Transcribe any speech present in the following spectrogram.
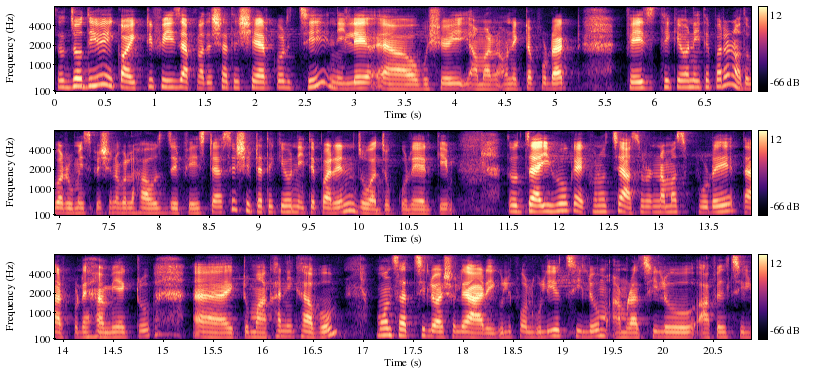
তো যদিও এই কয়েকটি পেজ আপনাদের সাথে শেয়ার করছি, নিলে অবশ্যই আমার অনেকটা প্রোডাক্ট পেজ থেকেও নিতে পারেন অথবা রুম স্পেশনেবল হাউস যে পেজটা আছে সেটা থেকেও নিতে পারেন যোগাযোগ করে আর কি। তো যাই হোক, এখন হচ্ছে আসরের নামাজ পড়ে তারপরে আমি একটু একটু মাখানি খাব। মন চাচ্ছিল আসলে আর এগুলি ফলগুলিও ছিল, আমরা ছিল, আপেল ছিল,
